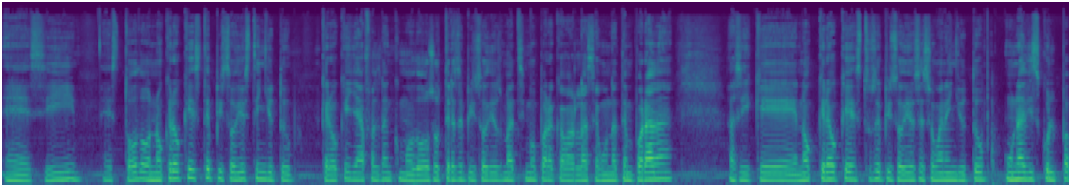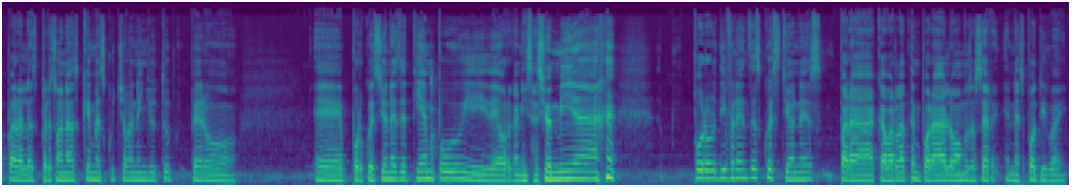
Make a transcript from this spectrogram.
Eh, sí, es todo. No creo que este episodio esté en YouTube. Creo que ya faltan como dos o tres episodios máximo para acabar la segunda temporada. Así que no creo que estos episodios se suban en YouTube. Una disculpa para las personas que me escuchaban en YouTube, pero eh, por cuestiones de tiempo y de organización mía, por diferentes cuestiones, para acabar la temporada lo vamos a hacer en Spotify.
